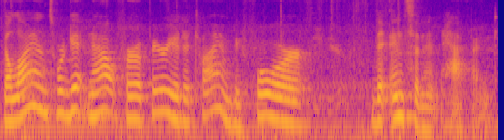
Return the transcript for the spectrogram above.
The lions were getting out for a period of time before the incident happened.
